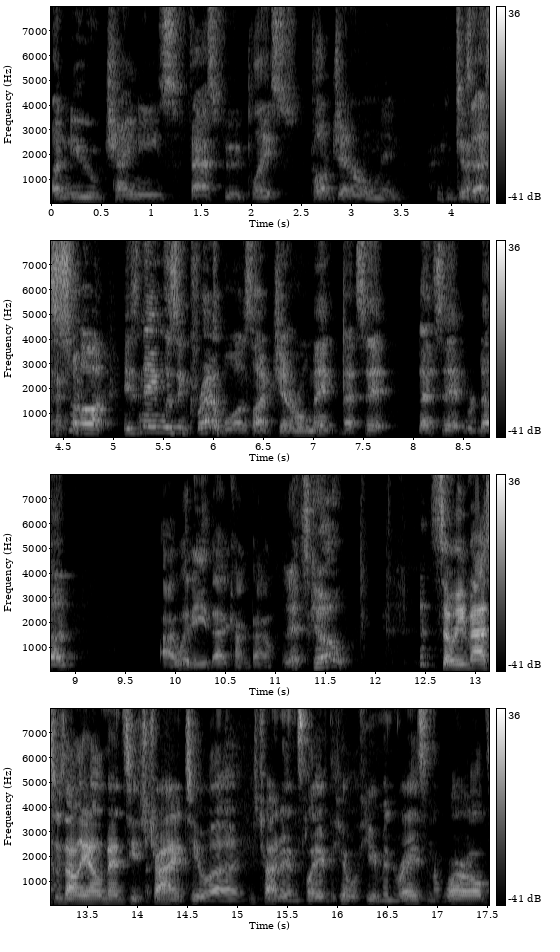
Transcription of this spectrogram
a new Chinese fast food place called General Ming. Because I saw his name was incredible. I was like, General Ming, that's it. That's it. We're done. i would eat that kung pao Let's go. so he masters all the elements he's trying to uh, he's trying to enslave the whole human race in the world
